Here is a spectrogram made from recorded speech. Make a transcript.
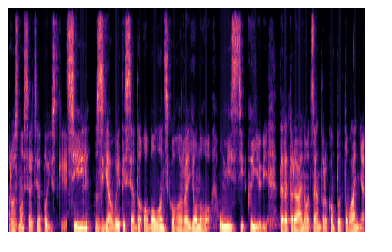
розносять повістки. Ціль з'явитися до Оболонського районного у місті Києві, територіального центру комплектування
